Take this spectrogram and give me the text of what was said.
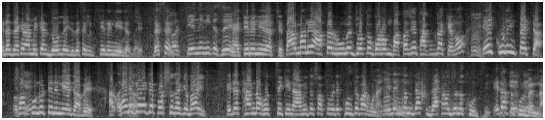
এটা দেখেন আমি এখানে দৌড়লে এই যে দেখেন টেনে নিয়ে যাচ্ছে। দেখছেন? টেনে নিতেছে। হ্যাঁ টেনে নিয়ে যাচ্ছে। তার মানে আপনার রুমে যত গরম বাতাসে থাকুক না কেন এই কুলিং প্যাডটা সম্পূর্ণ টেনে নিয়ে যাবে আর আচ্ছা। অনেকের একটা প্রশ্ন থাকে ভাই এটা ঠান্ডা হচ্ছে কিনা আমি তো সবসময় এটা খুলতে পারব না। এটা কিন্তু আমি জাস্ট দেখানোর জন্য খুলছি। এটা আপনি. খুলবেন না।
